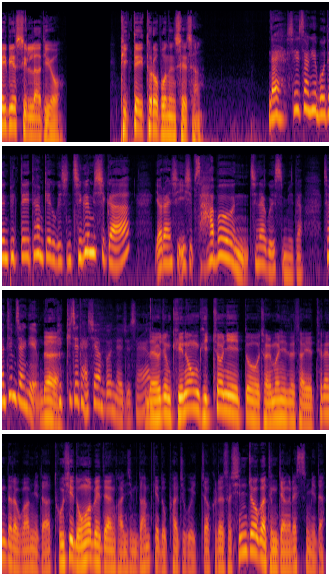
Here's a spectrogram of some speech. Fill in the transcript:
KBS 일라디오 빅데이터로 보는 세상. 네, 세상의 모든 빅데이터 함께하고 계신 지금 시각 11시 24분 지나고 있습니다. 전 팀장님, 네. 빅퀴즈 다시 한번 내주세요. 네, 요즘 귀농 귀촌이 또 젊은이들 사이의 트렌드라고 합니다. 도시 농업에 대한 관심도 함께 높아지고 있죠. 그래서 신조가 등장을 했습니다.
